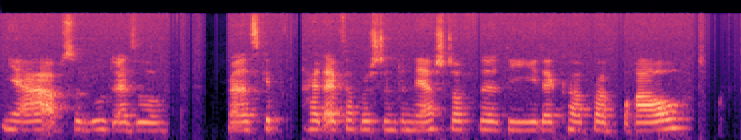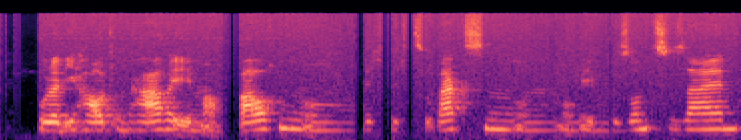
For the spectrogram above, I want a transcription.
Ja, absolut. Also, weil es gibt halt einfach bestimmte Nährstoffe, die der Körper braucht oder die Haut und Haare eben auch brauchen, um richtig zu wachsen und um eben gesund zu sein.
